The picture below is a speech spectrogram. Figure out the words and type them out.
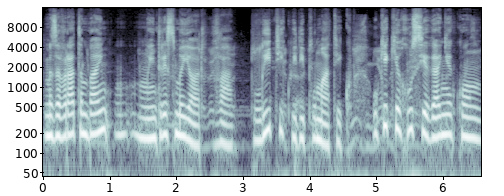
Mas haverá também um interesse maior, vá, político e diplomático. O que é que a Rússia ganha com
